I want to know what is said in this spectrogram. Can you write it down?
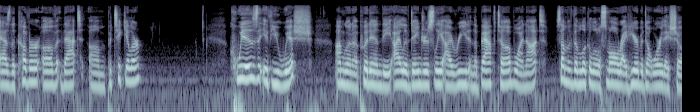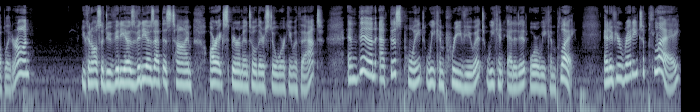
as the cover of that um, particular quiz if you wish. I'm going to put in the I Live Dangerously, I Read in the Bathtub. Why not? Some of them look a little small right here, but don't worry, they show up later on. You can also do videos. Videos at this time are experimental. They're still working with that. And then at this point, we can preview it, we can edit it, or we can play. And if you're ready to play,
